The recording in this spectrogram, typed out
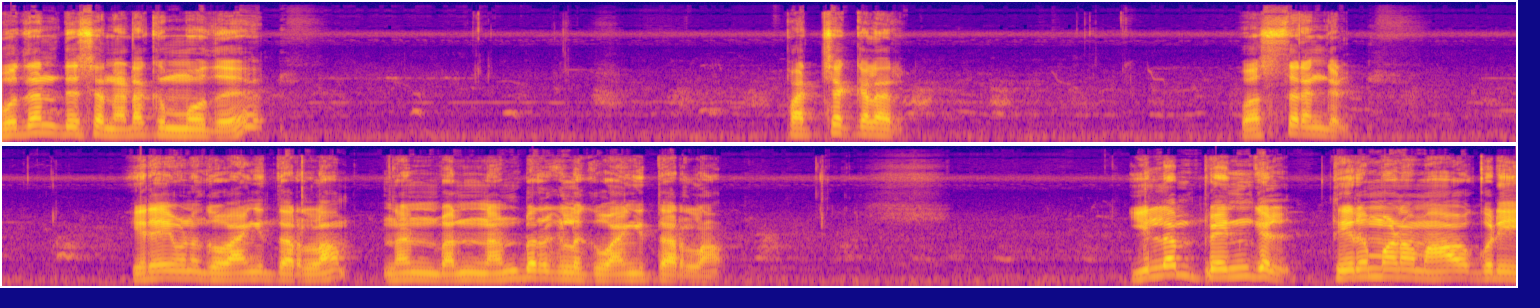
புதன் திசை நடக்கும்போது பச்சை கலர் வஸ்திரங்கள் இறைவனுக்கு வாங்கி தரலாம் நண்பன் நண்பர்களுக்கு வாங்கி தரலாம். இளம் பெண்கள் திருமணம் ஆகக்கூடிய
